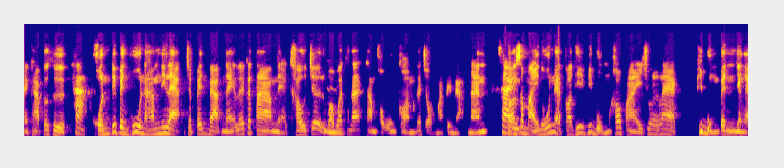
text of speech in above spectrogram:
นะครับก็คือคนที่เป็นผู้นำนี่แหละ จะเป็นแบบไหนเลยก็ตามเนี่ย culture หรือว่าวัฒนธรรมขององค์กรมันก็จะออกมาเป็นแบบนั้น ตอนสมัยนู้นเนี่ยตอนที่พี่บุ๋มเข้าไปช่วงแรกๆพี่บุ๋มเป็นยังไง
